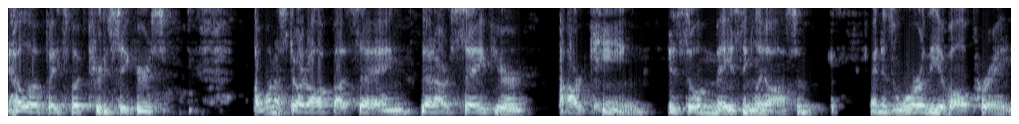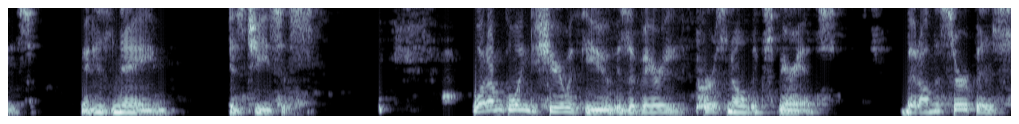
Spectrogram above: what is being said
Hello, Facebook Truth Seekers. I want to start off by saying that our Savior, our King, is so amazingly awesome and is worthy of all praise. And his name is Jesus. What I'm going to share with you is a very personal experience that on the surface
